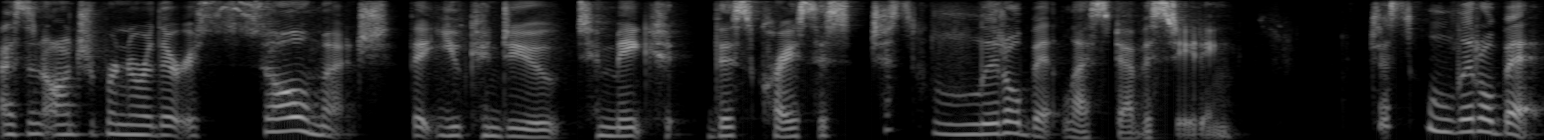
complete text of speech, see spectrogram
As an entrepreneur, there is so much that you can do to make this crisis just a little bit less devastating, just a little bit.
